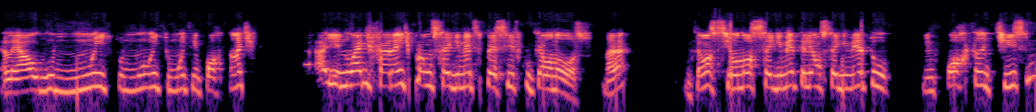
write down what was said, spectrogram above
ela é algo muito, muito, muito importante. Aí não é diferente para um segmento específico que é o nosso, né? Então, assim, o nosso segmento ele é um segmento importantíssimo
